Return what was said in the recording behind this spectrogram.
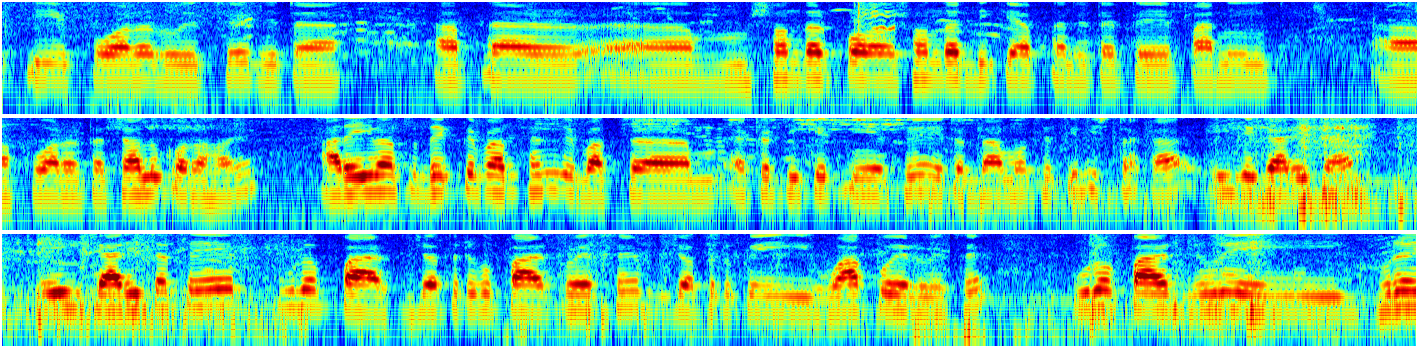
একটি ফোয়ারা রয়েছে, যেটা আপনার সন্ধ্যার পর, সন্ধ্যার দিকে আপনার এটাতে পানি ফোয়ারাটা চালু করা হয়। আর এইমাত্র দেখতে পাচ্ছেন যে বাচ্চা একটা টিকিট নিয়েছে, এটার দাম হচ্ছে তিরিশ টাকা। এই যে গাড়িটা, এই গাড়িটাতে পুরো পার্ক যতটুকু পার্ক রয়েছে, যতটুকু এই ওয়াকওয়ে রয়েছে, পুরো পার্ক জুড়ে এই ঘুরে,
